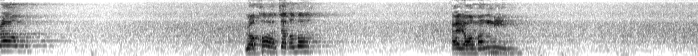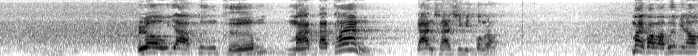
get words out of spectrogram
เรา เราขอจากอัลลอฮ์ให้เรามั่งมี เราอย่าพึงเผิมมาตรฐาน การใช้ชีวิตของเรา ไม่ความว่าพื้นพี่น้อง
